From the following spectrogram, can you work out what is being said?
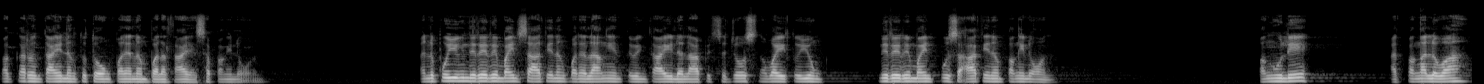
magkaroon tayo ng totoong pananampalataya sa Panginoon. Ano po yung nire-remind sa atin ng panalangin tuwing tayo lalapit sa Diyos? Nawa ito yung nire-remind po sa atin ng Panginoon. Panghuli, at pangalawa,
